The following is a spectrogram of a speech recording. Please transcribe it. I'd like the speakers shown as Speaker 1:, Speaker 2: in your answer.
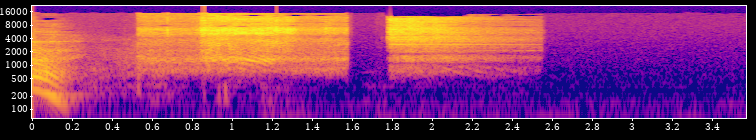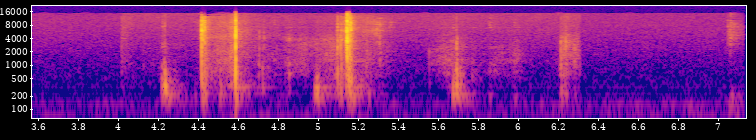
Speaker 1: Ugh.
